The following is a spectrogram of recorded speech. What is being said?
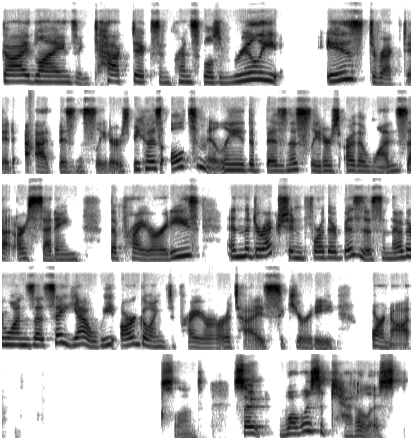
guidelines and tactics and principles really is directed at business leaders because ultimately the business leaders are the ones that are setting the priorities and the direction for their business. And they're the ones that say, yeah, we are going to prioritize security or not. Excellent. So, what was the catalyst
